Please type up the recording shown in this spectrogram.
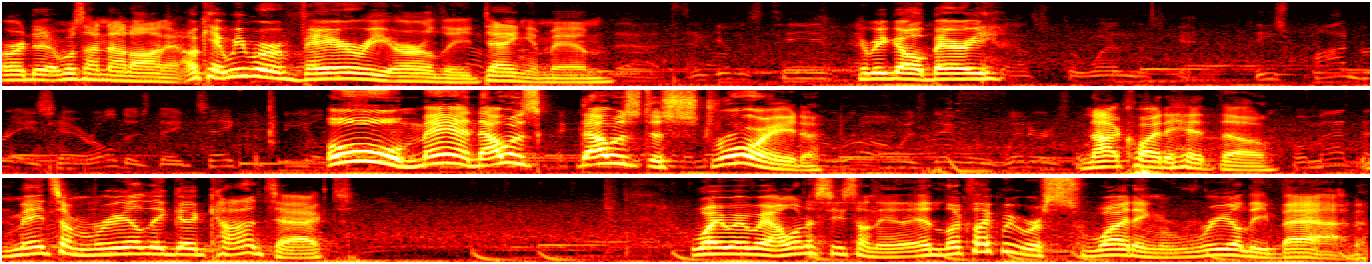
Or did, was I not on it? Okay, we were very early. Dang it, man. Here we go, Barry. Oh, man, that was that was destroyed. Not quite a hit, though. made some really good contact. Wait, wait, wait. I want to see something. It looked like we were sweating really bad.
